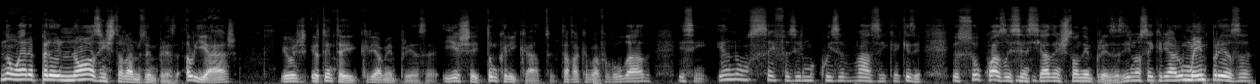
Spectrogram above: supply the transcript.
Não era para nós instalarmos a empresa. Aliás, eu, eu, tentei criar uma empresa e achei tão caricato, estava a acabar a faculdade, e assim, eu não sei fazer uma coisa básica. Quer dizer, eu sou quase licenciado em gestão de empresas e não sei criar uma empresa.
